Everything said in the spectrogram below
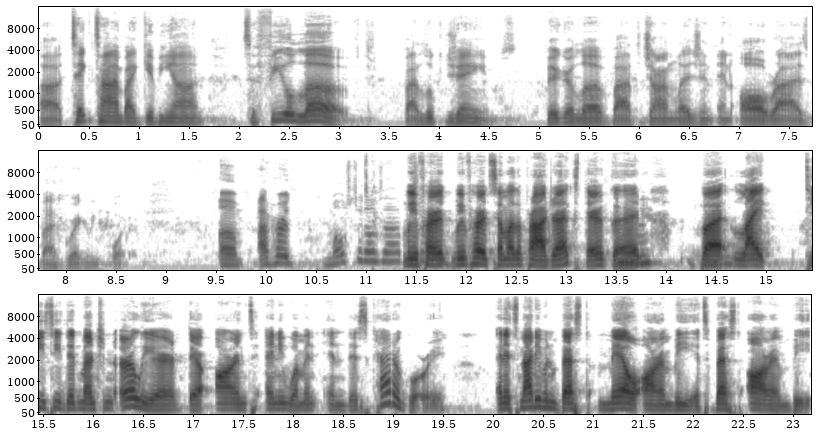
uh, "Take Time" by Giveon, "To Feel Loved" by Luke James, "Bigger Love" by John Legend, and "All Rise" by Gregory Porter. Um, I've heard most of those albums. We've heard we've heard some of the projects. They're good, Mhm. but like TC did mention earlier, there aren't any women in this category, and it's not even best male R and B. It's best R and B.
